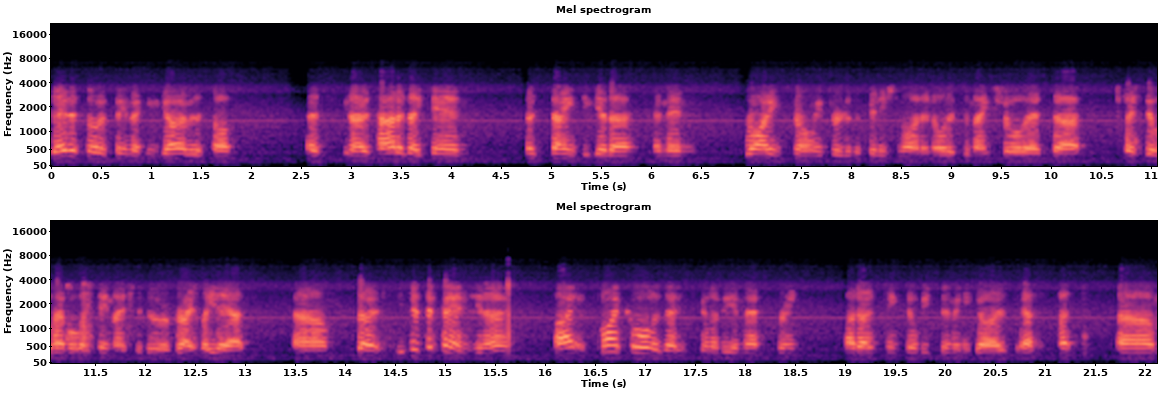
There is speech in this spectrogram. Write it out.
they're the sort of team that can go over the top as you know as hard as they can, but staying together and then riding strongly through to the finish line in order to make sure that uh, they still have all their teammates to do a great lead out. Um, so it just depends, you know. I my call is that it's going to be a mass sprint. I don't think there'll be too many guys out. Um,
